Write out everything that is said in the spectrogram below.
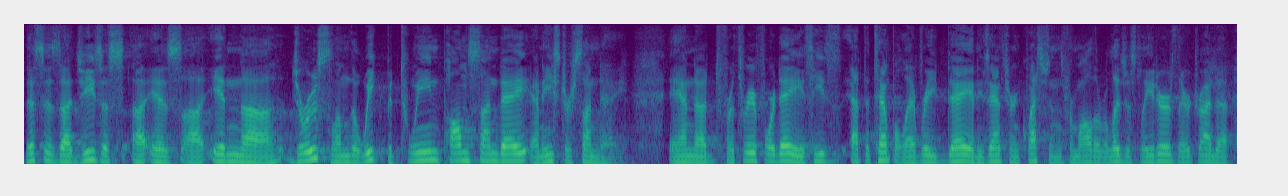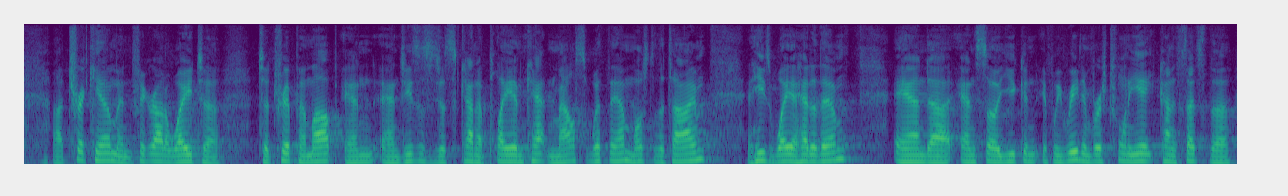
This is uh, Jesus uh, is uh, in uh, Jerusalem the week between Palm Sunday and Easter Sunday. And uh, for three or four days, he's at the temple every day and he's answering questions from all the religious leaders. They're trying to uh, trick him and figure out a way to, to trip him up. And, and Jesus is just kind of playing cat and mouse with them most of the time. And he's way ahead of them. And, uh, and so you can, if we read in verse 28, kind of sets the,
